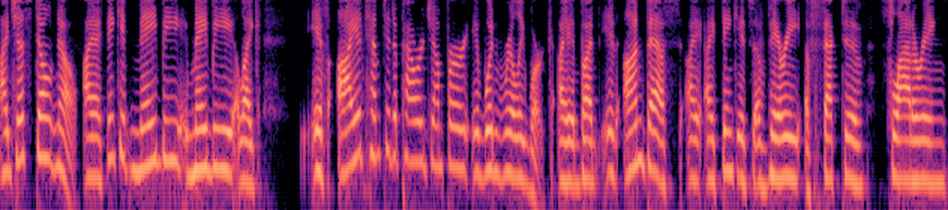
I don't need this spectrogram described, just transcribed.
I just don't know. I, I think it may be maybe like if I attempted a power jumper, it wouldn't really work. I but it on Bess, I, I think it's a very effective, flattering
